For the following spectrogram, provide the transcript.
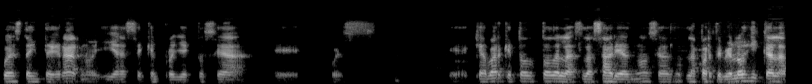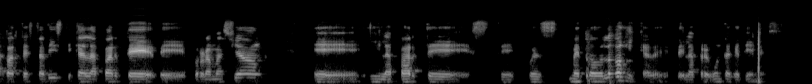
cuesta integrar, ¿no? Y hace que el proyecto sea, pues, que abarque todas las, las, áreas, ¿no? O sea, la parte biológica, la parte estadística, la parte de programación, eh, y la parte este, pues, metodológica de, la pregunta que tienes.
